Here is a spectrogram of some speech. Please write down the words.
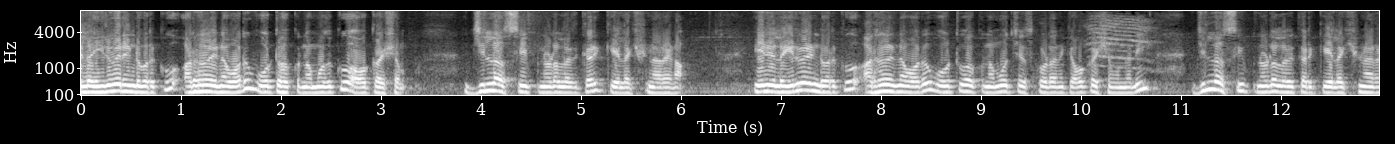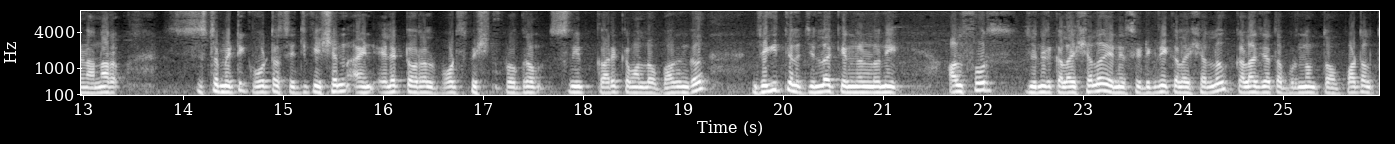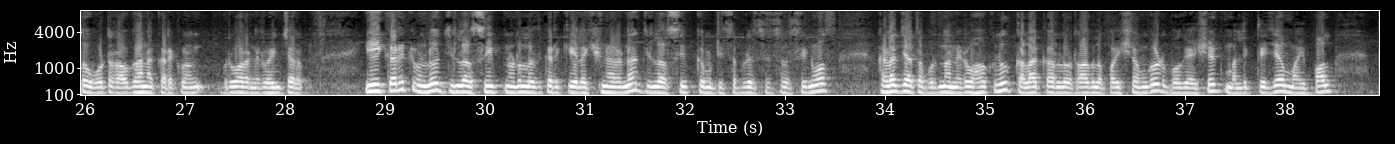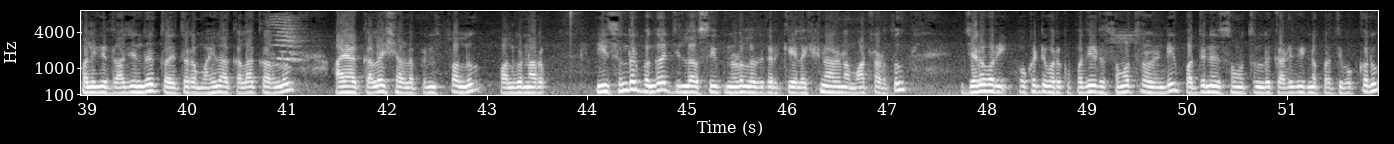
వేల ఇరవై రెండు వరకు అర్హులైన వారు ఓటు హక్కు నమోదుకు అవకాశం. జిల్లా స్వీప్ నోడల్ అధికారి కె లక్ష్మీనారాయణ. ఈ నెల ఇరవై రెండు వరకు అర్హులైన వారు ఓటు హక్కు నమోదు చేసుకోవడానికి అవకాశం ఉందని జిల్లా స్వీప్ నోడల్ అధికారి కె లక్ష్మీనారాయణ అన్నారు. Systematic voters education and electoral participation programme SVEEP కార్యక్రమంలో భాగంగా జగిత్యాల జిల్లా కేంద్రంలోని అల్ఫోర్స్ జూనియర్ కళాశాల ఎన్ఎస్సి డిగ్రీ కళాశాలలో కళాజాత బృందం తమ పాటలతో ఓటర్ అవగాహన కార్యక్రమం గురువారం నిర్వహించారు. ఈ కార్యక్రమంలో జిల్లా స్వీప్ నోడల్ అధికారి కె లక్ష్మీనారాయణ జిల్లా స్వీప్ కమిటీ సభ్యుడు సిరిసిల్ల శ్రీనివాస్ కళజాత బృంద నిర్వాహకులు కళాకారులు రాగుల పరిశ్రమ గౌడ్ భోగి అశోక్ మల్లిక్ తేజ మహిపాల్ పలిగిరి రాజేందర్ తదితర మహిళా కళాకారులు ఆయా కళాశాలల ప్రిన్సిపాల్లు పాల్గొన్నారు. ఈ సందర్భంగా జిల్లా స్వీప్ నోడల్ అధికారి కె లక్ష్మీనారాయణ మాట్లాడుతూ జనవరి ఒకటి వరకు పదిహేడు సంవత్సరాల నుండి పద్దెనిమిది సంవత్సరాలకు అడిగిన ప్రతి ఒక్కరూ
